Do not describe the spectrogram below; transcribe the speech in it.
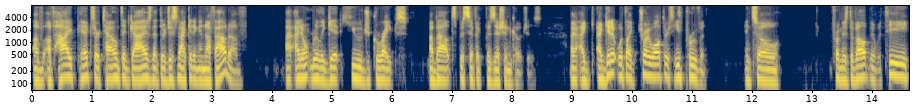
of of high picks or talented guys that they're just not getting enough out of, I, I don't really get huge gripes about specific position coaches. I, I, I get it with like Troy Walters, he's proven. And so from his development with T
